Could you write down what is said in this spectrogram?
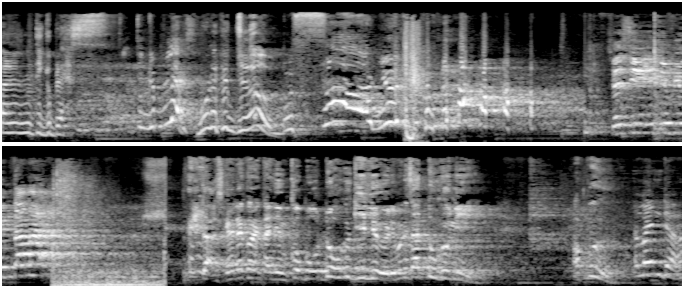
Uh, 13. 13. Boleh kerja. Besarnya. Sesi interview tamat. Tak, sekarang kau nak tanya kau bodoh ke gila? Dari mana satu kau ni? Apa? Amanda.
